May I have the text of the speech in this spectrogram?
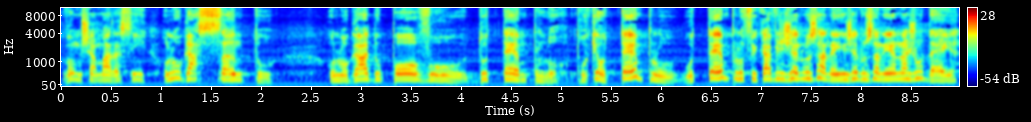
vamos chamar assim, o lugar santo, o lugar do povo do templo, porque o templo, o templo ficava em Jerusalém, Jerusalém é na Judéia.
